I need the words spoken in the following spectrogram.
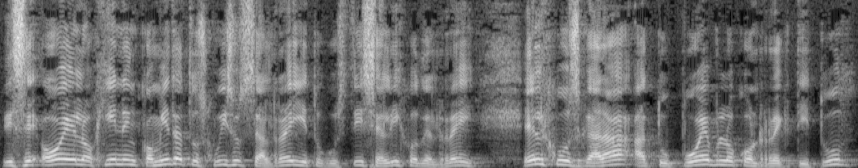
Dice, oh Elohim, encomienda tus juicios al rey y tu justicia al hijo del rey. Él juzgará a tu pueblo con rectitud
